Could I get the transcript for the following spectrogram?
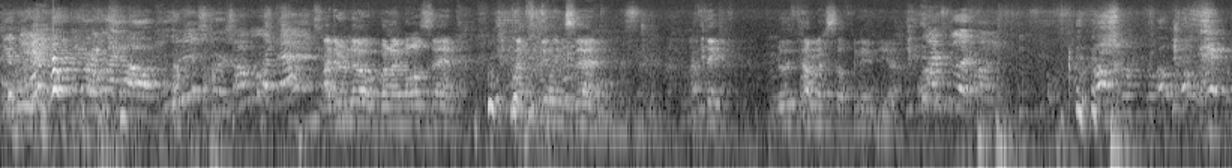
Are you like a Buddhist or something like that? I don't know, but I'm all zen. I'm feeling zen. I think I really found myself in India. Well, that's good, honey. Oh, oh, okay.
